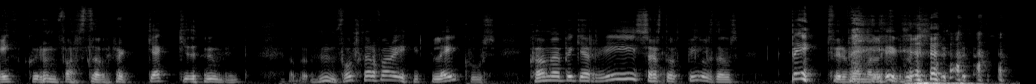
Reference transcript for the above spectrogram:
einhverjum fannst að vera geggjuð hugmynd hm, fólk þarf að fara í leikhús. Hvað með að byggja risastórt bílastæðus beint fyrir fram að leikhús?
